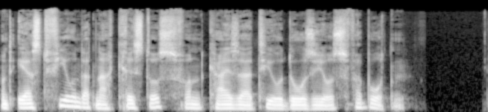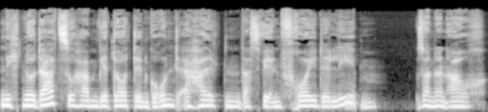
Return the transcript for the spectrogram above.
und erst 400 nach Christus von Kaiser Theodosius verboten. Nicht nur dazu haben wir dort den Grund erhalten, dass wir in Freude leben, sondern auch,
